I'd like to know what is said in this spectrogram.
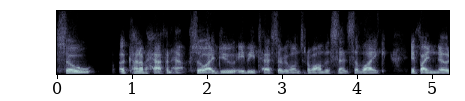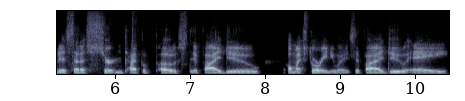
so a kind of half and half. So I do A/B test every once in a while in the sense of like if I notice that a certain type of post, if I do on my story anyways, if I do a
